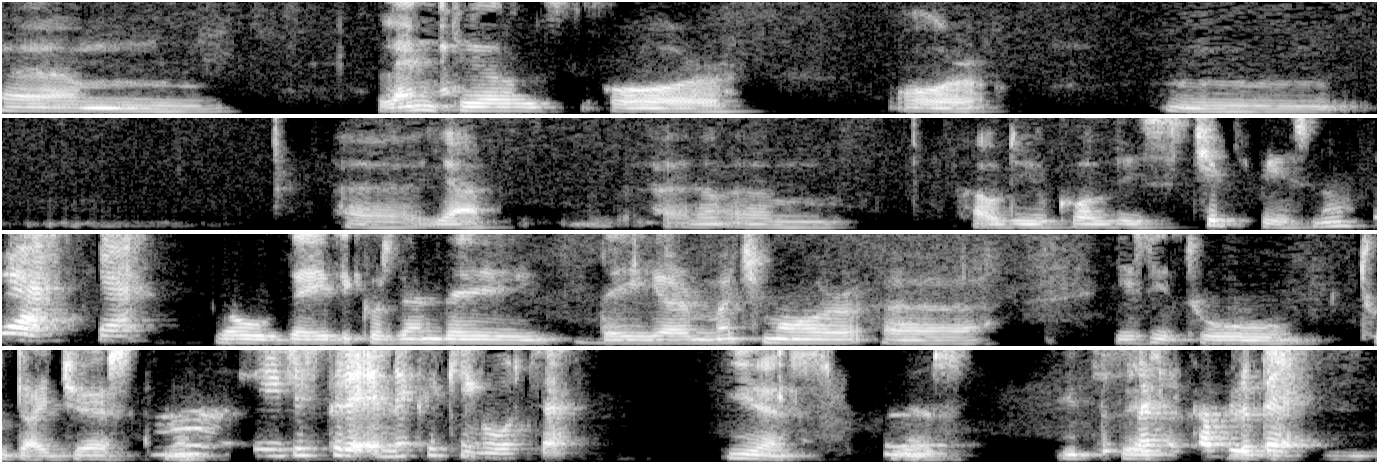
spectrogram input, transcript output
um, lentils or or um, uh, yeah um, how do you call these chickpeas no? Yeah yeah. So they because then they they are much more uh, easy to to digest. No? so you just put it in the cooking water? Yes yes. It just like a couple of bits?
